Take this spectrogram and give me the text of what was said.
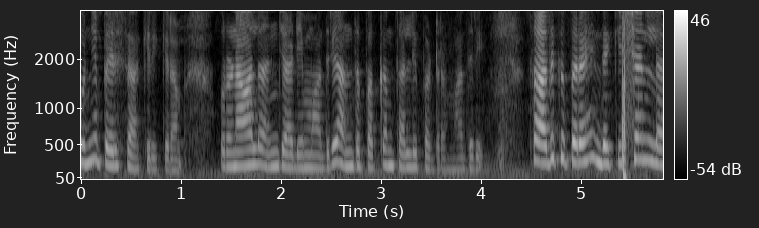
கொஞ்சம் பெருசாக்கிருக்கிறோம் ஒரு நாலு அஞ்சு அடி மாதிரி அந்த பக்கம் தள்ளிப்படுற மாதிரி. ஸோ அதுக்கு பிறகு இந்த கிச்சனில்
